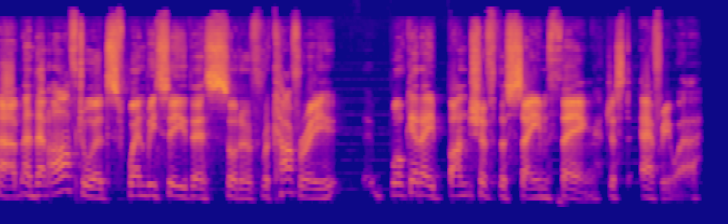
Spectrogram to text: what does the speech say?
Um, and then afterwards, when we see this sort of recovery, we'll get a bunch of the same thing just everywhere.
